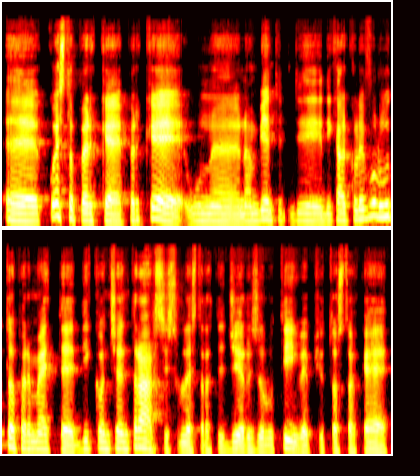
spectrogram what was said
Eh, questo perché? Perché un, un ambiente di, di, calcolo evoluto permette di concentrarsi sulle strategie risolutive piuttosto che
